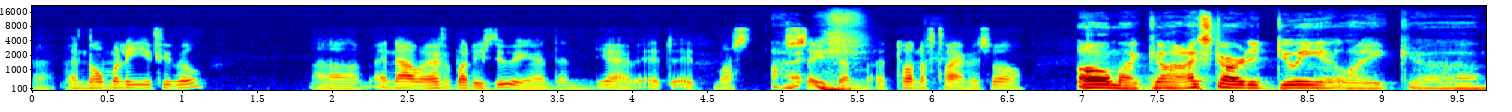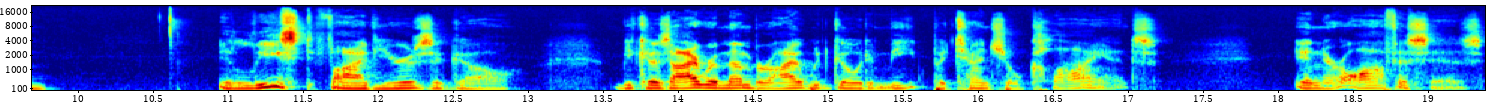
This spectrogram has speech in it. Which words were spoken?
a anomaly, if you will. Um, and now everybody's doing it, and yeah, it, it must save them a ton of time as well. Oh my God! I started doing it like um, at least five years ago, because I remember I would go to meet potential clients in their offices,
